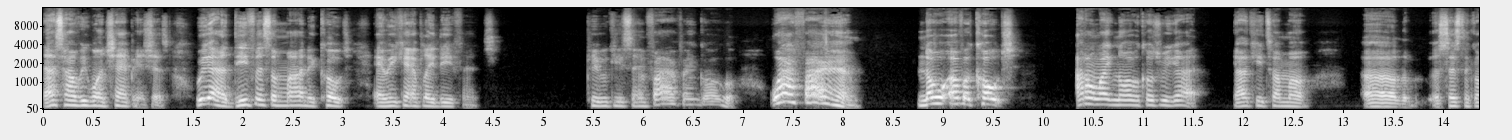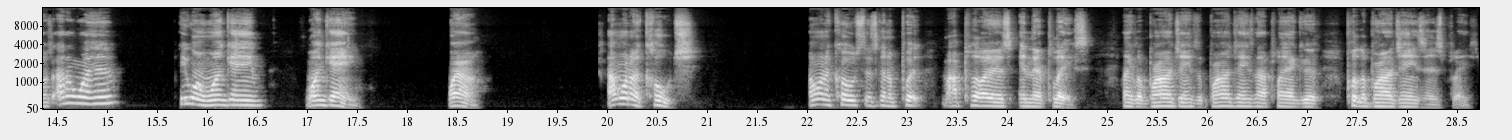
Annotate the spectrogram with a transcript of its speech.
That's how we won championships. We got a defensive minded coach and we can't play defense. People keep saying, fire Frank Vogel. Why fire him? No other coach. I don't like no other coach we got. Y'all keep talking about uh the assistant coach. I don't want him. He won one game, one game. Wow. I want a coach. I want a coach that's gonna put my players in their place. Like LeBron James. LeBron James not playing good. Put LeBron James in his place.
